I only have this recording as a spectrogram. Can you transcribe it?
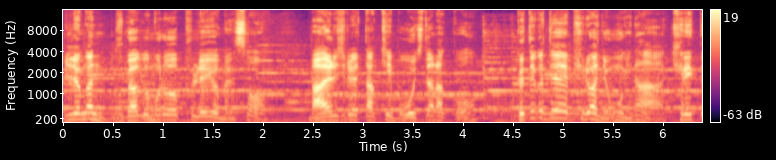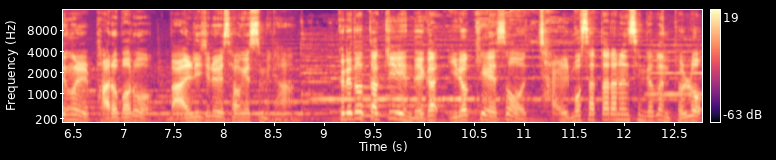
1년간 무과금으로 플레이하면서 마일리지를 딱히 모으지도 않았고 그때그때 필요한 영웅이나 캐릭 등을 바로바로 마일리지를 사용했습니다. 그래도 딱히 내가 이렇게 해서 잘못 샀다라는 생각은 별로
